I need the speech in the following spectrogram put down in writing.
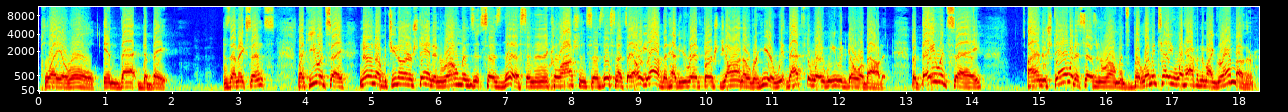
play a role in that debate. Does that make sense? Like you would say no no no but you don't understand. In romans it says this and then in colossians says this and i'd say oh yeah but have you read first john over here? We, that's the way we would go about it. But they would say I understand what it says in Romans, but let me tell you what happened to my grandmother,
